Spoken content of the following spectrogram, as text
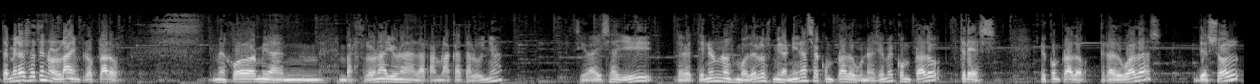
también las hacen online, pero claro, mejor, mira, en, en Barcelona hay una en la Rambla Cataluña. Si vais allí, tienen unos modelos. Mira, Nina se ha comprado unas. Yo me he comprado tres. Me he comprado graduadas de sol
